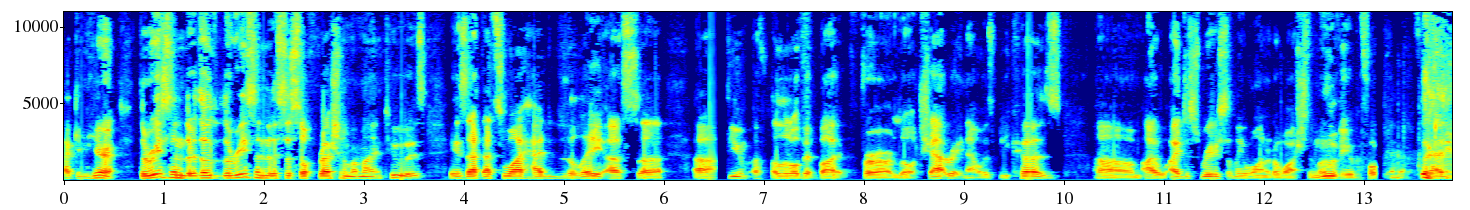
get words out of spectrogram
I can hear it. The reason, the, the, the reason this is so fresh in my mind too is, is that that's why I had to delay us uh, a few a, a little bit, but for our little chat right now is because um, I, I just recently wanted to watch the movie before we end up chatting,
